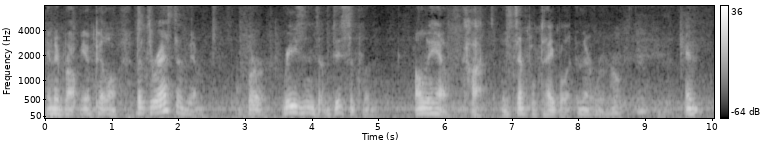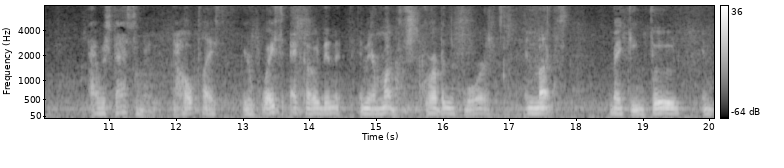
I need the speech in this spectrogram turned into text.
and they brought me a pillow. But the rest of them, for reasons of discipline, only have cots and a simple table in their room. And I was fascinated. The whole place, your voice echoed in it, and there are monks scrubbing the floors, and monks making food, and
